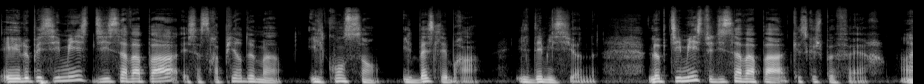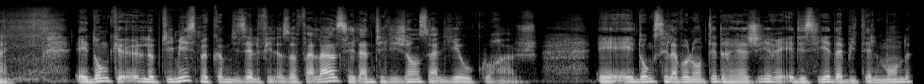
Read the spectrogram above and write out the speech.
Et le pessimiste dit ça va pas et ça sera pire demain. Il consent, il baisse les bras, il démissionne. L'optimiste dit ça va pas, qu'est-ce que je peux faire? Ouais. Et donc l'optimisme, comme disait le philosophe Alain, c'est l'intelligence alliée au courage. Et, et donc c'est la volonté de réagir et, et d'essayer d'habiter le monde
